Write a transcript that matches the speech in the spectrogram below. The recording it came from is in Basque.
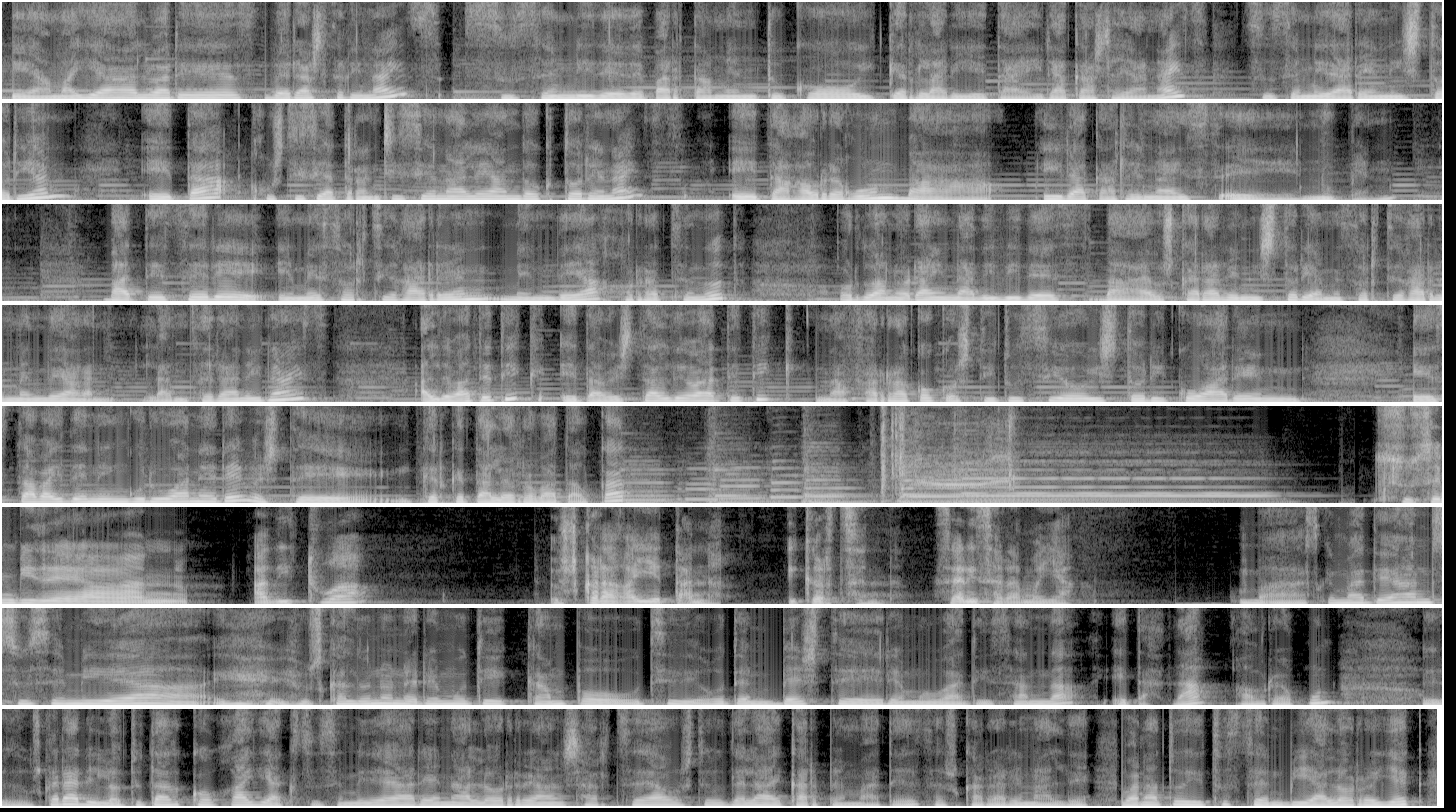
E, Amaia Alvarez berastegi naiz, zuzenbide departamentuko ikerlari eta irakaslea naiz, zuzenbidearen historian, eta justizia transizionalean doktore naiz, eta gaur egun ba, irakasle naiz e, nupen. Batez ere emezortzigarren mendea jorratzen dut, orduan orain adibidez ba, Euskararen historia emezortzigarren mendean lantzeran naiz, alde batetik, eta beste alde batetik, Nafarroako konstituzio historikoaren eztabaiden inguruan ere beste ikerketa lerro bat daukat. Zuzenbidean aditua Euskara gaietan ikertzen, zer izara maia. Ba, azken batean, zuzen bidea Euskaldunon eremutik kanpo utzi diguten beste eremu bat izan da, eta da, gaur egun, Euskarari lotutako gaiak zuzenbidearen alorrean sartzea uste dela ekarpen bat, ez, Euskararen alde. Banatu dituzten bi alorroiek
